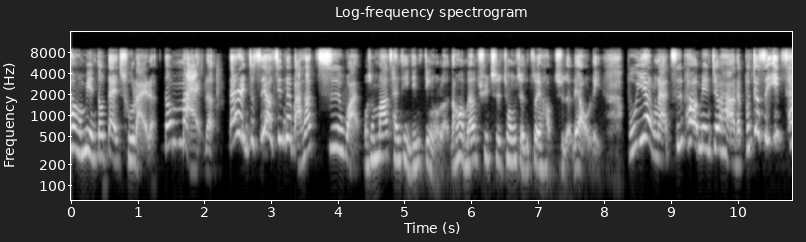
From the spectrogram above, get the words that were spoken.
泡面都带出来了，都买了，当然就是要现在把它吃完。我说妈，餐厅已经订了，然后我们要去吃冲绳最好吃的料理，不用啦，吃泡面就好了，不就是一餐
